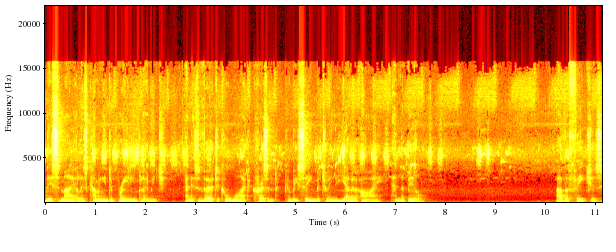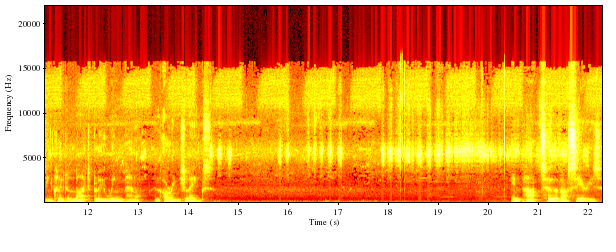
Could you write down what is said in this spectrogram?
This male is coming into breeding plumage and its vertical white crescent can be seen between the yellow eye and the bill. Other features include a light blue wing panel and orange legs. In part two of our series,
